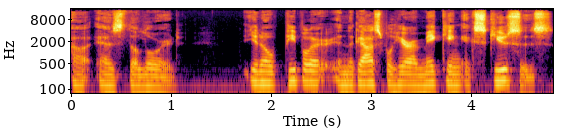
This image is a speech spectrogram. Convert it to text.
uh, as the Lord. You know, people are in the gospel here are making excuses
